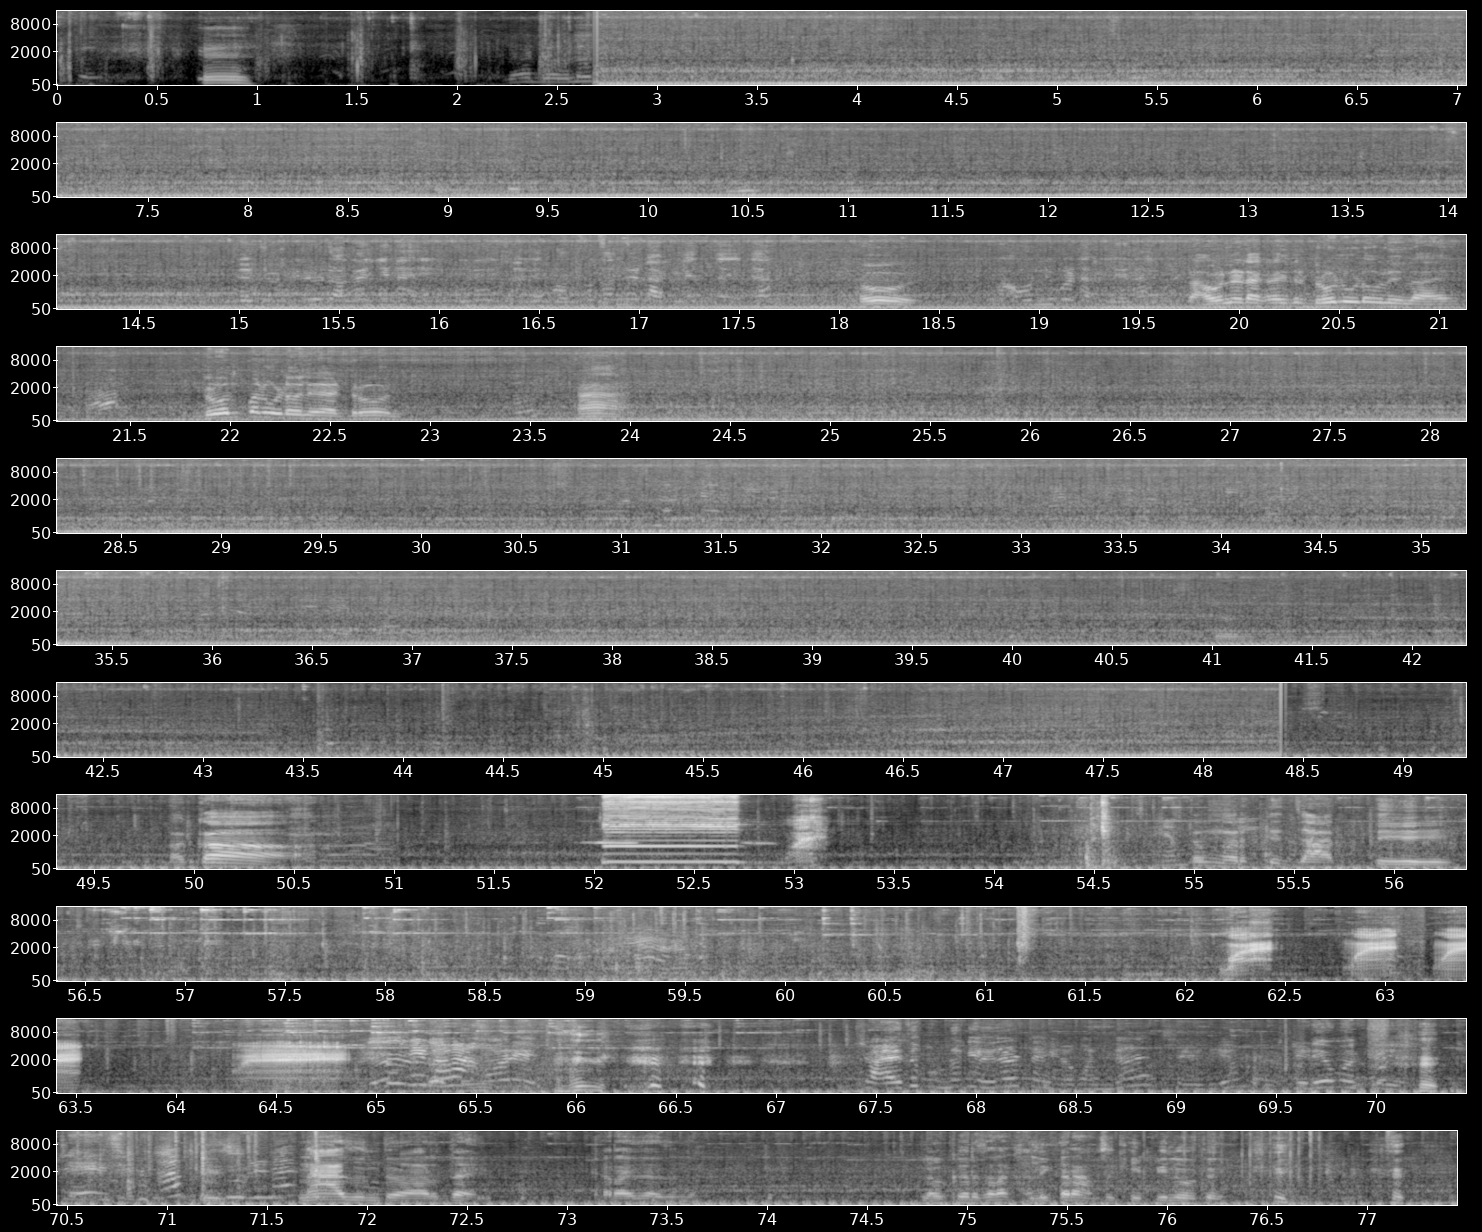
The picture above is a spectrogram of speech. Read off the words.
व्हिडिओ टाकायचे नाही व्हिडिओ झाले भरपूर चांगले टाकलेत ना याच्यात हो राहुलनी टाकले टाकायचं ड्रोन उडवलेला आहे ड्रोन पण उडवलेला आहे ड्रोन हां अका तो मरते जाते शाळेचं पूर्ण केलेलं वाटतं हे लोकांनी ना स्टेडियम? स्टेडियम नाही. अजून तो अर्धा आहे. करायचं अजून. लवकर जरा खाली करा आमचं केपी नव्हतं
